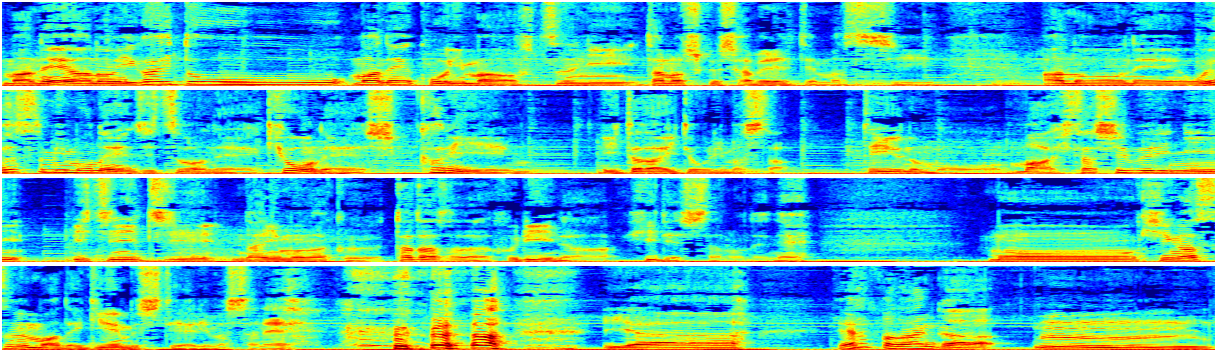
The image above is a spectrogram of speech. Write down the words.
まあね、あの、意外と、まあね、こう今普通に楽しく喋れてますし、あのね、お休みもね、実はね、今日ね、しっかりいただいておりました。っていうのも、まあ久しぶりに一日何もなく、ただただフリーな日でしたのでね、もう気が済むまでゲームしてやりましたね。いやー、やっぱなんか、うーん、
